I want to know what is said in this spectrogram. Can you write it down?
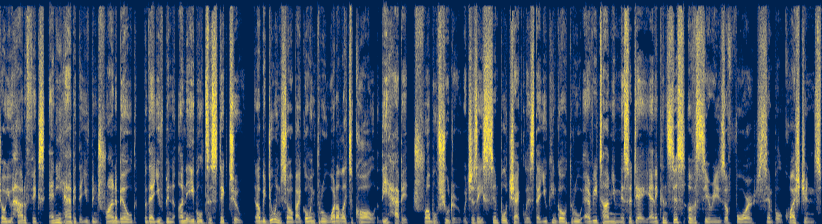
Show you how to fix any habit that you've been trying to build, but that you've been unable to stick to. And I'll be doing so by going through what I like to call the habit troubleshooter, which is a simple checklist that you can go through every time you miss a day. And it consists of a series of four simple questions,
